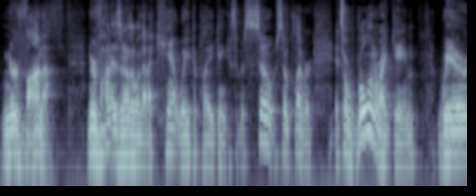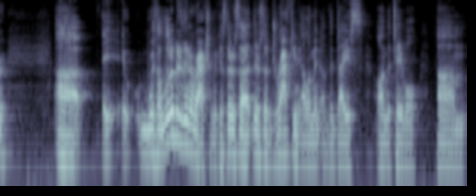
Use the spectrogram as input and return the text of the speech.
Nirvana. Nirvana is another one that I can't wait to play again because it was so so clever. It's a roll and write game where. Uh, it, with a little bit of interaction because there's a there's a drafting element of the dice on the table um,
